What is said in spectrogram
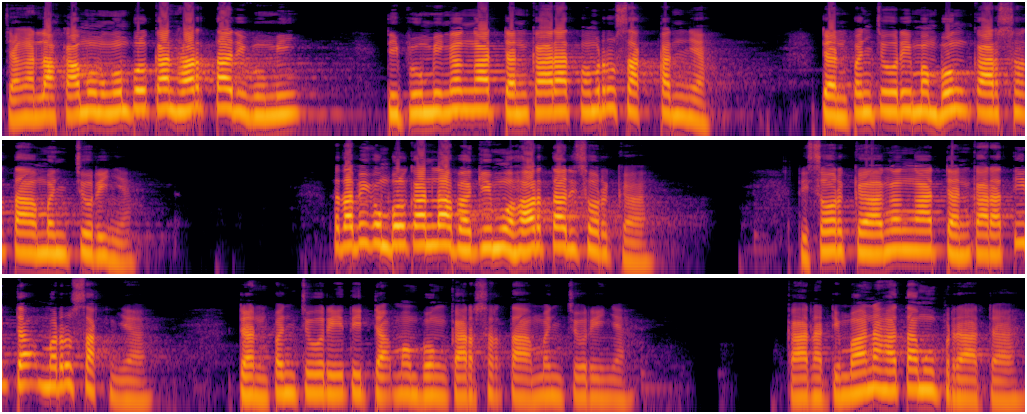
Janganlah kamu mengumpulkan harta di bumi, di bumi ngengat dan karat memerusakkannya, dan pencuri membongkar serta mencurinya. Tetapi kumpulkanlah bagimu harta di sorga. Di sorga ngengat dan kara tidak merusaknya, dan pencuri tidak membongkar serta mencurinya. Karena di mana hatamu berada,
